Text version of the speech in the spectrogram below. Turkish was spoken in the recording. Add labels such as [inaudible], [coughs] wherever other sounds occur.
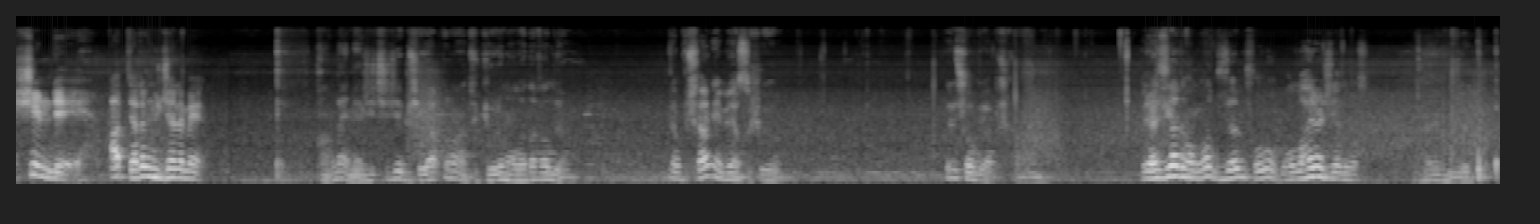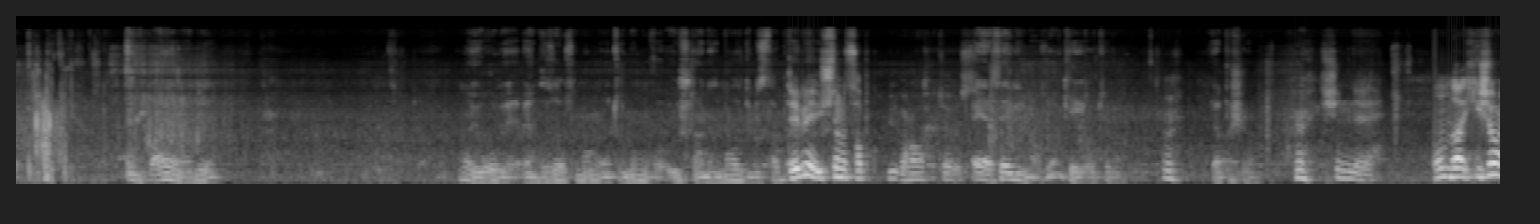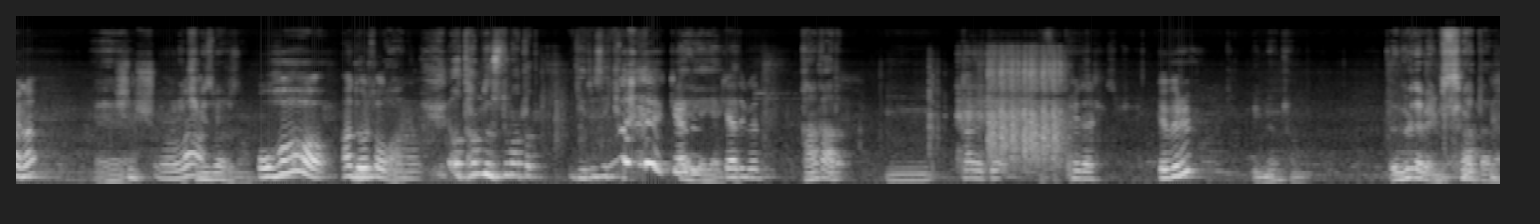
Şimdi atladım güncelleme. Kanka enerji içeceği bir şey yapma bana. Tükürüyorum havada kalıyorum. Yapışkan ya biraz. Yapışıyor. Böyle çok yapışkan. yani. Biraz geldi kanka güzelmiş oğlum. Vallahi enerji geldi biraz. En güzel. Aynen öyle. Ama yok be ben kız olsam ama oturmam o üç tane mal gibi saplar. Değil mi? Üç tane bir bana bak tövbe. Eğer sevgilim olsa okey otururum. Yapışırım. Şimdi. Oğlum daha iki kişi oyna. Ee, Şimdi şu valla. ikimiz varız ama. Oha. Ha dört oldu. Ya tam da üstüme atladı. Geri zekalı. [laughs] Geldim. Gel, gel, gel. Geldim geldim. Kanka adam. Hmm, ki. Helal. Öbürü? bilmiyorum şu an. Öbürü de benim üstüme atladı.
